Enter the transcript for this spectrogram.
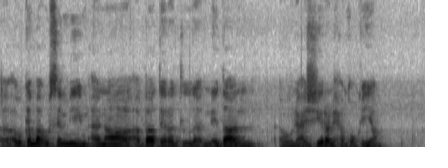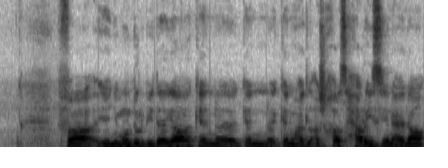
آه، أو كما أسميهم أنا أباطرة النضال أو العشيرة الحقوقية. فيعني منذ البداية كان كان كانوا هاد الأشخاص حريصين على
